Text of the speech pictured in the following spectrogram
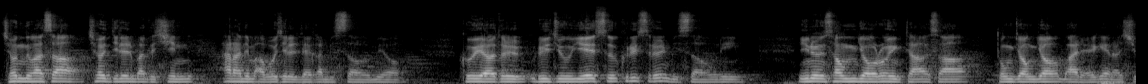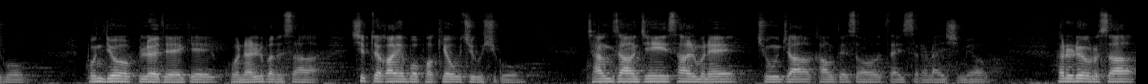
전능하사 전지를 만드신 하나님 아버지를 내가 믿사오며 그의 아들 우리 주 예수 그리스도를 믿사오니 이는 성령으로 잉태하사 동정녀 마리아에게 나시고 본디오 빌라도에게 고난을 받으사 십자가에 못 박혀 죽으시고 장사한 지 사흘 만에 죽은 자 가운데서 다시 살아나시며 하늘에 오르사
